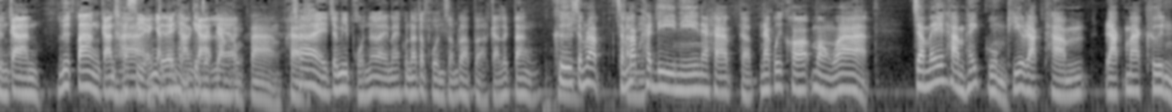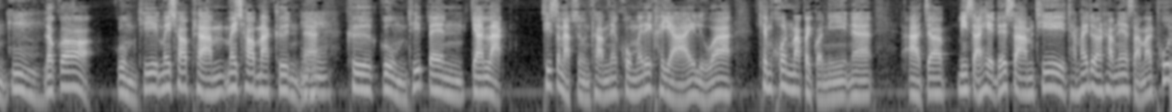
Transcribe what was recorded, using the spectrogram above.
ถึงการเลือกตั้งการหาเสียงอย่างเป็นทางการแล้วต่างๆใช่จะมีผลอะไรไหมคุณรัตพลสำหรับการเลือกตั้ง คือสำหรับสำหรับคดีนี้นะครับรบนักวิเคราะห์มองว่าจะไม่ได้ทำให้กลุ่มที่รักทรัมป์รักมากขึ้น แล้วก็ก ลุ่มที่ไม่ชอบทรัมป์ไม่ชอบมากขึ้นนะคือกลุ่มที่เป็นแกนหลักที่สนับสนุนทรัมป์เนี่ยคงไม่ได้ขยายหรือว่าเข้มข้นมากไปกว่านี้นะอาจจะมีสาเหตุด้วยซ้ำที่ทำให้โดนัลด์ทรัมป์เนี่ยสามารถพูด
